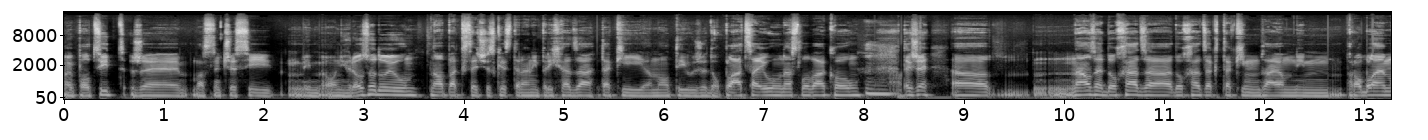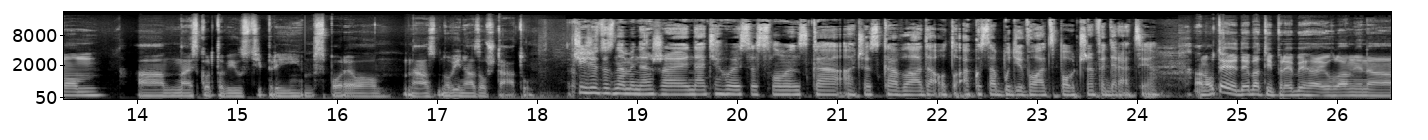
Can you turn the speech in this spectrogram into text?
majú pocit, že vlastne Česi im o nich rozhodujú. Naopak z tej českej strany prichádza taký motív, že doplácajú na Slovákov. Mm. Takže uh, naozaj dochádza, dochádza k takým vzájomným problémom a najskôr to vyústi pri spore o náz- nový názov štátu. Čiže to znamená, že naťahuje sa slovenská a česká vláda o to, ako sa bude volať spoločná federácia. Áno, tie debaty prebiehajú hlavne na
